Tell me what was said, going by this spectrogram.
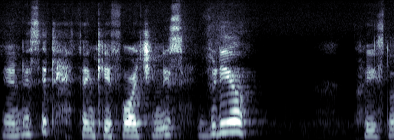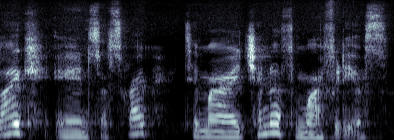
And that's it. Thank you for watching this video. Please like and subscribe to my channel for more videos.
